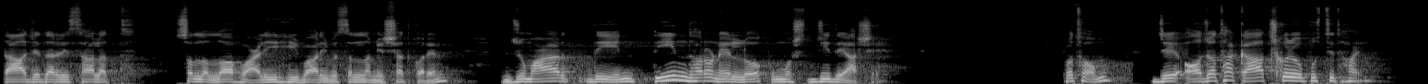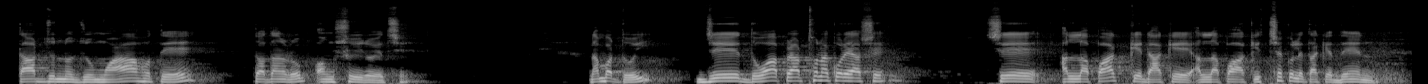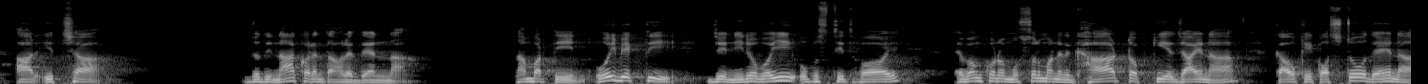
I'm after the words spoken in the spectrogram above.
তাজেদার রিসালাত সাল্লাহ আলিহি বা আলী ওসাল্লাম ইরশাদ করেন, জুমার দিন তিন ধরনের লোক মসজিদে আসে। প্রথম, যে অযথা কাজ করে উপস্থিত হয়, তার জন্য জুমা হতে তদানুরূপ অংশই রয়েছে। নাম্বার দুই, যে দোয়া প্রার্থনা করে আসে, সে আল্লাহ পাককে ডাকে, আল্লাহ পাক ইচ্ছা করলে তাকে দেন, আর ইচ্ছা যদি না করেন তাহলে দেন না। নাম্বার তিন, ওই ব্যক্তি যে নীরবই উপস্থিত হয় এবং কোনো মুসলমানের ঘাড় টপকিয়ে যায় না, কাউকে কষ্টও দেয় না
